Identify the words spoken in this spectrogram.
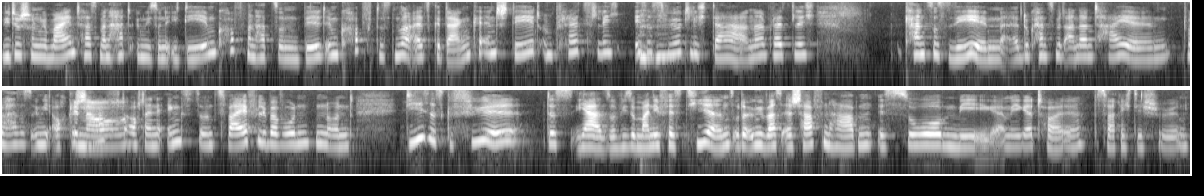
wie du schon gemeint hast, man hat irgendwie so eine Idee im Kopf, man hat so ein Bild im Kopf, das nur als Gedanke entsteht und plötzlich ist es wirklich da. Ne? Plötzlich kannst du es sehen, du kannst mit anderen teilen, du hast es irgendwie auch Genau. geschafft, auch deine Ängste und Zweifel überwunden und dieses Gefühl des, ja, sowieso Manifestierens oder irgendwie was erschaffen haben, ist so mega, mega toll. Das war richtig schön.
